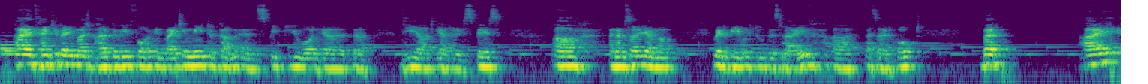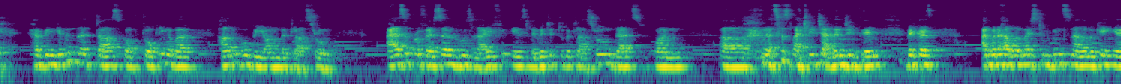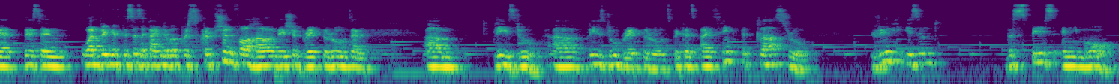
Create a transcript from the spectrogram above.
Hi, thank you very much, Bhargavi, for inviting me to come and speak to you all here at the Dhi Art Gallery space. Uh, and I'm sorry I'm not going to be able to do this live uh, as I had hoped. But I have been given the task of talking about how to go beyond the classroom. As a professor whose life is limited to the classroom, that's one, uh, that's a slightly challenging thing because I'm going to have all my students now looking at this and wondering if this is a kind of a prescription for how they should break the rules. And um, please do, uh, please do break the rules because I think the classroom really isn't the space anymore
